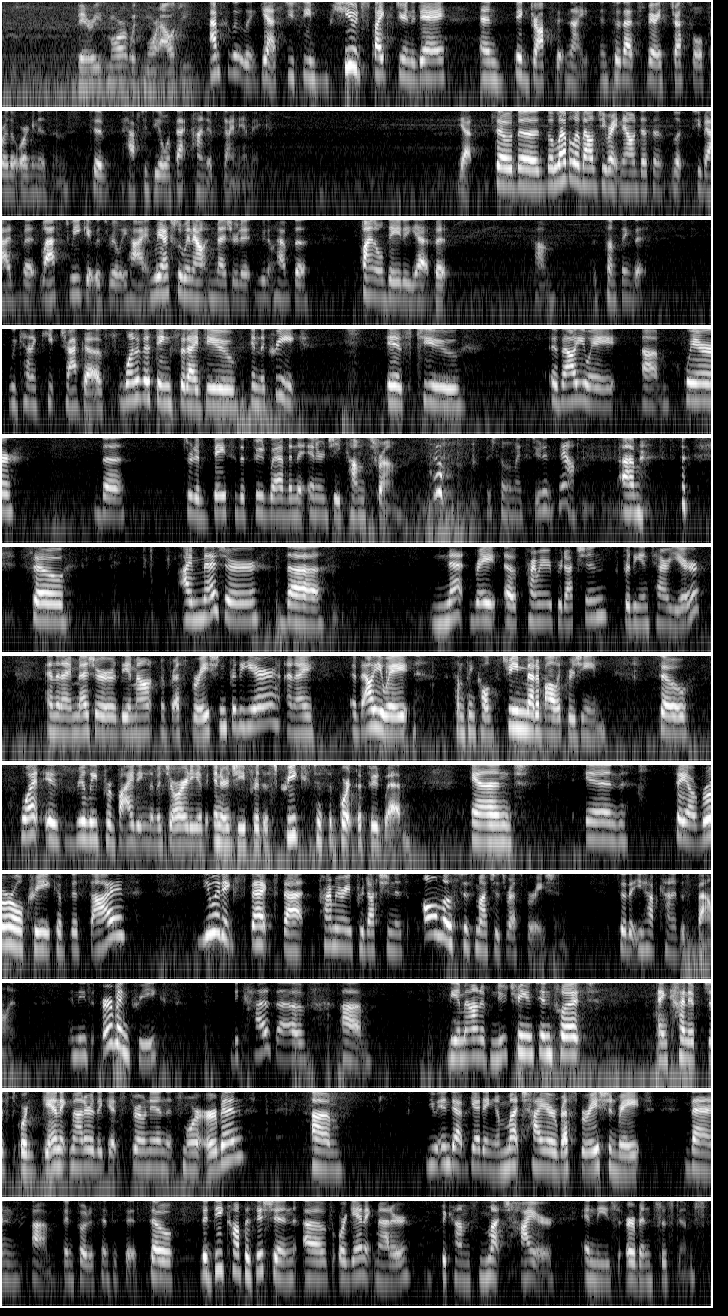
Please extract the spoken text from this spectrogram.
varies more with more algae? Absolutely, yes. You see huge spikes during the day and big drops at night. And so that's very stressful for the organisms to have to deal with that kind of dynamic. Yeah, so the, the level of algae right now doesn't look too bad, but last week it was really high. And we actually went out and measured it. We don't have the final data yet, but um, it's something that we kind of keep track of. One of the things that I do in the creek is to evaluate um, where the sort of base of the food web and the energy comes from. Oh, there's some of my students now. Um, so I measure the net rate of primary production for the entire year, and then I measure the amount of respiration for the year, and I evaluate something called stream metabolic regime. So, what is really providing the majority of energy for this creek to support the food web? And in, say, a rural creek of this size, you would expect that primary production is almost as much as respiration, so that you have kind of this balance. In these urban creeks, because of um, the amount of nutrient input and kind of just organic matter that gets thrown in that's more urban, um, you end up getting a much higher respiration rate than, um, than photosynthesis. So the decomposition of organic matter becomes much higher in these urban systems,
